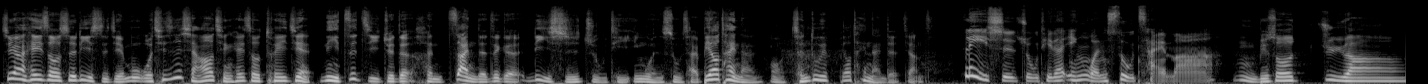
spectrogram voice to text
既然黑手是历史节目，我其实想要请黑手推荐你自己觉得很赞的这个历史主题英文素材，不要太难哦，程度不要太难的这样子。历史主题的英文素材吗？嗯，比如说剧啊，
